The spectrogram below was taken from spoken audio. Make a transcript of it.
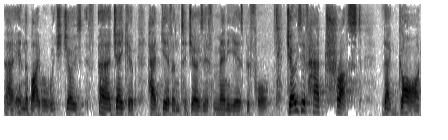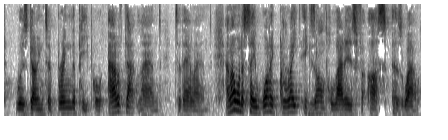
uh, in the Bible, which Joseph, uh, Jacob had given to Joseph many years before. Joseph had trust that God was going to bring the people out of that land to their land. And I want to say what a great example that is for us as well.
